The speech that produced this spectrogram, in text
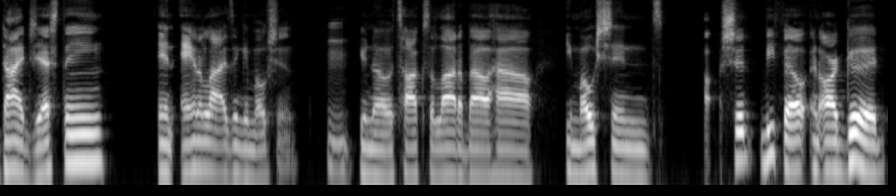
digesting and analyzing emotion. Mm. You know, it talks a lot about how emotions uh, should be felt and are good,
